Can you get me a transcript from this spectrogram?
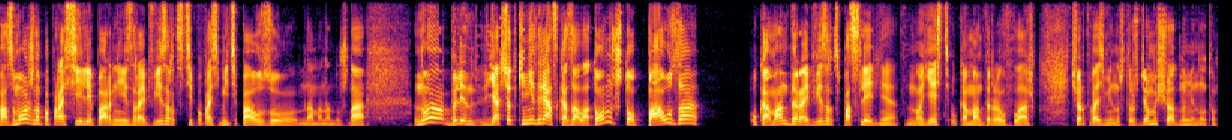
Возможно, попросили парни из Ripe Wizards, типа, возьмите паузу, нам она нужна. Но, блин, я все-таки не зря сказал о том, что пауза у команды Ripe Wizards последняя. Но есть у команды Royal Flash. Черт возьми, ну что, ждем еще одну минуту.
